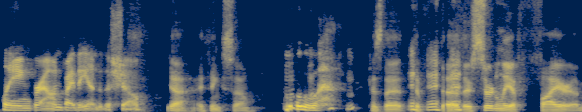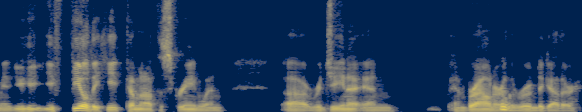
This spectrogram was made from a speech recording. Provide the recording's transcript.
playing ground by the end of the show Yeah, I think so. Ooh, Because the, the, the there's certainly a fire. I mean, you you feel the heat coming off the screen when uh, Regina and and Brown are in the room together.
